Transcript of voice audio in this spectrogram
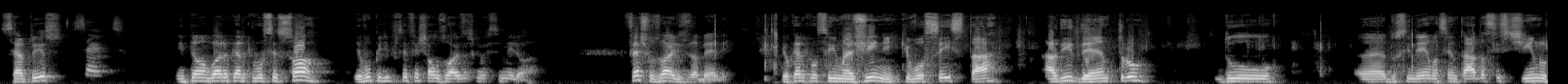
Certo isso? Certo. Então agora eu quero que você só eu vou pedir para você fechar os olhos, acho que vai ser melhor. Fecha os olhos, Isabelle. Eu quero que você imagine que você está ali dentro do, uh, do cinema, sentado assistindo.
